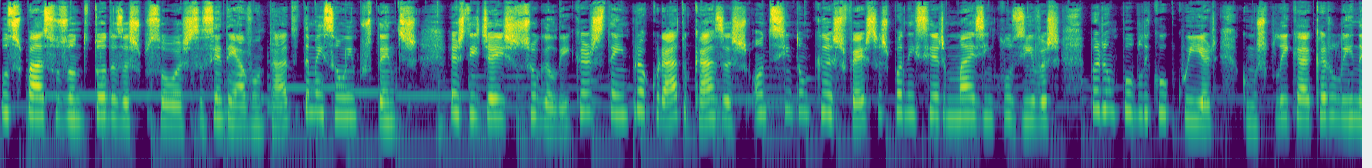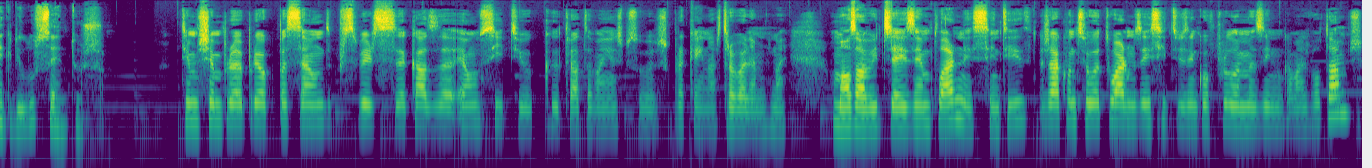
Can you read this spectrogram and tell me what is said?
Os espaços onde todas as pessoas se sentem à vontade também são importantes. As DJs Sugar Lickers têm procurado casas onde sintam que as festas podem ser mais inclusivas para um público queer, como explica a Carolina Grilo Santos temos sempre a preocupação de perceber se a casa é um sítio que trata bem as pessoas para quem nós trabalhamos, não é? O Maus Hábitos é exemplar nesse sentido. Já aconteceu atuarmos em sítios em que houve problemas e nunca mais voltámos.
